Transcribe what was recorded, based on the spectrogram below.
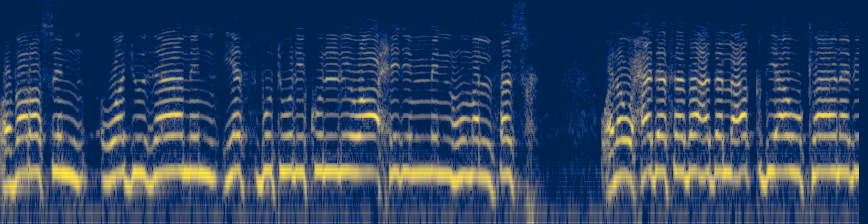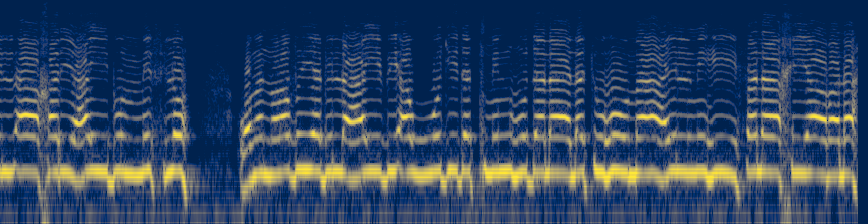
وبرص وجذام يثبت لكل واحد منهما الفسخ. ولو حدث بعد العقد أو كان بالآخر عيب مثله ومن رضي بالعيب أو وجدت منه دلالته مع علمه فلا خيار له.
